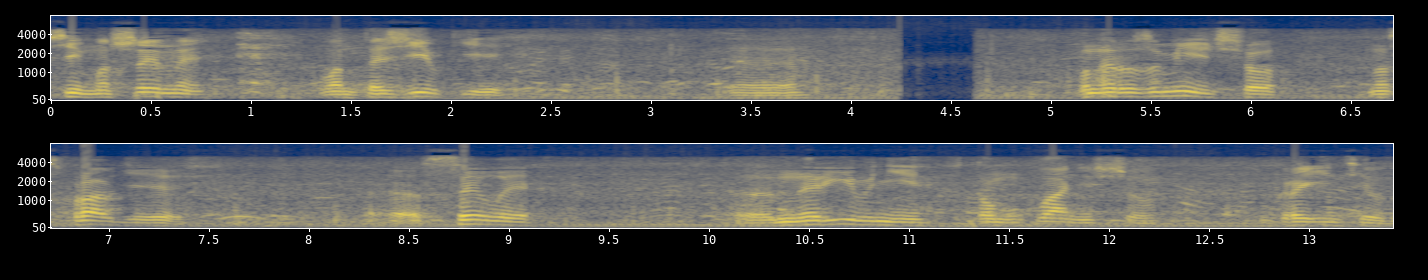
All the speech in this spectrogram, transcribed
всі машини, вантажівки. Е, Вони розуміють, що насправді е, сили е, нерівні в тому плані, що українців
